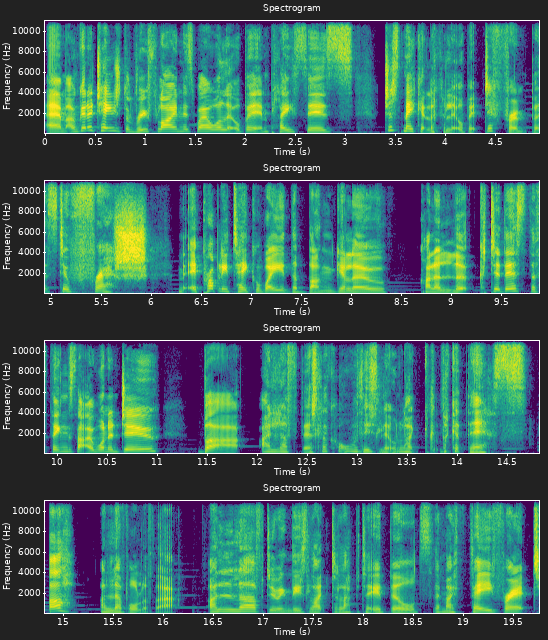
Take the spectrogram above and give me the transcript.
Um, I'm going to change the roof line as well a little bit in places. Just make it look a little bit different, but still fresh. It probably take away the bungalow kind of look to this, the things that I want to do. But I love this. Look at all these little, like, look at this. Oh, I love all of that. I love doing these like dilapidated builds. They're my favorite.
